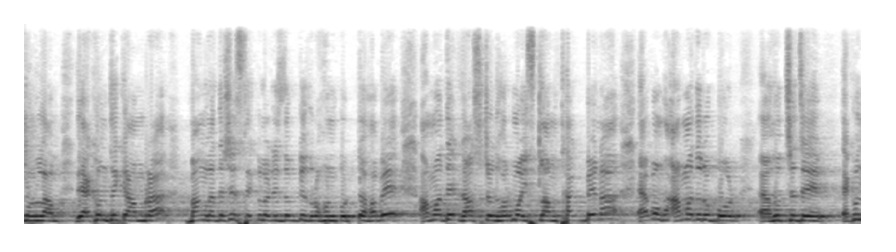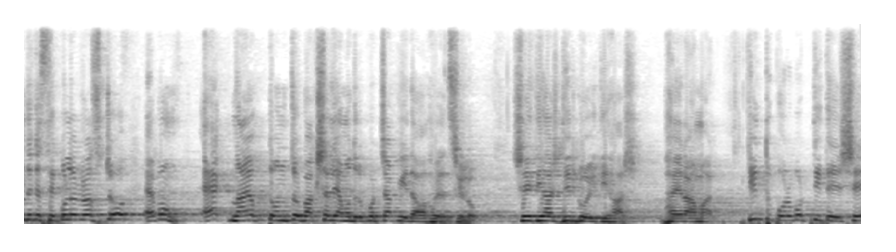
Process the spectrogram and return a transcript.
শুনলাম যে এখন থেকে আমরা বাংলাদেশের সেকুলারিজমকে গ্রহণ করতে হবে। আমাদের রাষ্ট্র ধর্ম ইসলাম থাকবে না এবং আমাদের উপর হচ্ছে যে এখন থেকে সেকুলার রাষ্ট্র এবং এক নায়কতন্ত্র বাকশালী আমাদের উপর চাপিয়ে দেওয়া হয়েছিল। সেই ইতিহাস দীর্ঘ ইতিহাস, ভাইয়েরা আমার। কিন্তু পরবর্তীতে এসে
